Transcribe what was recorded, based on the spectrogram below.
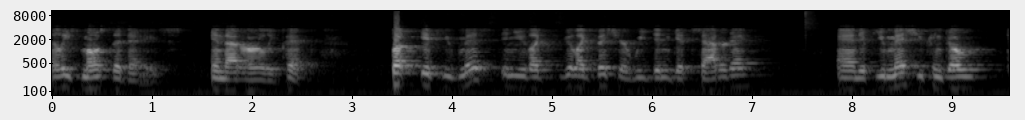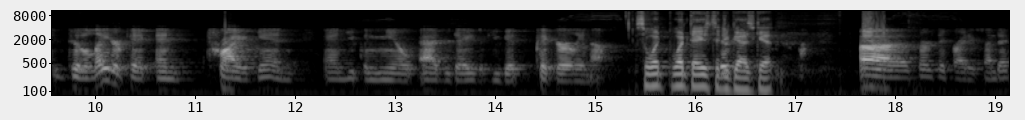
at least most of the days in that early pick. But if you miss and you like you like this year we didn't get Saturday, and if you miss you can go to the later pick and try again, and you can you know add your days if you get picked early enough. So what what days did you guys get? Uh, Thursday, Friday, Sunday.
